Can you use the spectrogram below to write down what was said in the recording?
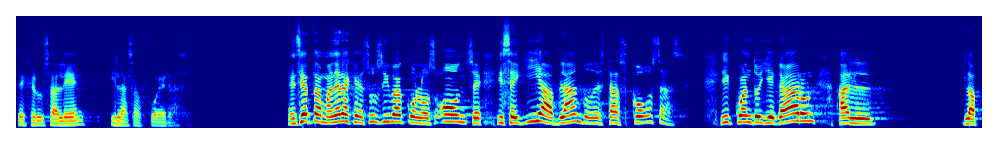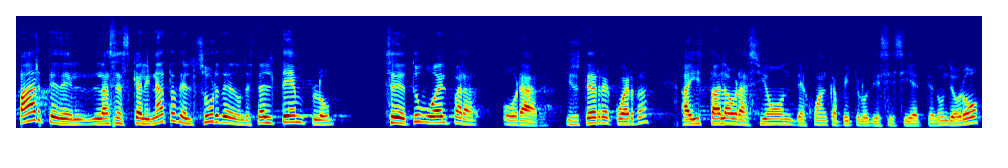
de Jerusalén y las afueras. En cierta manera Jesús iba con los once y seguía hablando de estas cosas. Y cuando llegaron a la parte de las escalinatas del sur de donde está el templo, se detuvo él para orar. Y si usted recuerda, ahí está la oración de Juan capítulo 17, donde oró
